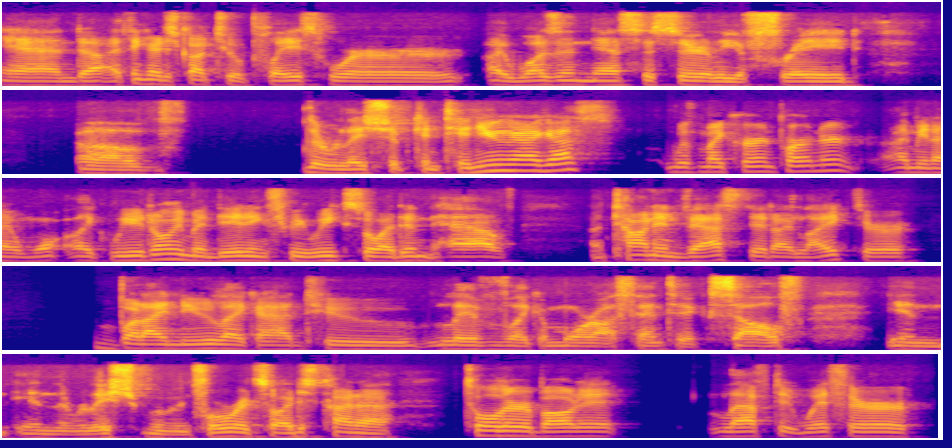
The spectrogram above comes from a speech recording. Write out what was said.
And uh, I think I just got to a place where I wasn't necessarily afraid of the relationship continuing, I guess, with my current partner. I mean, I like we had only been dating three weeks, so I didn't have a ton invested. I liked her, but I knew like I had to live like a more authentic self in in the relationship moving forward. So I just kind of told her about it, left it with her,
